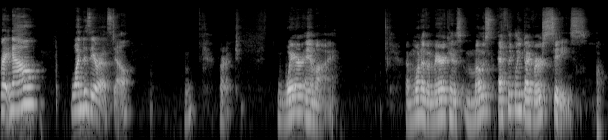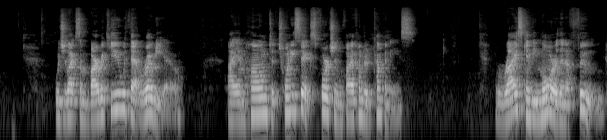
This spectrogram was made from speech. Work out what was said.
Right now, one to zero still. Hmm. All right. Where am I? I'm one of America's most ethnically diverse cities. Would you like some barbecue with that rodeo? I am home to 26 Fortune 500 companies. Rice can be more than a food.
